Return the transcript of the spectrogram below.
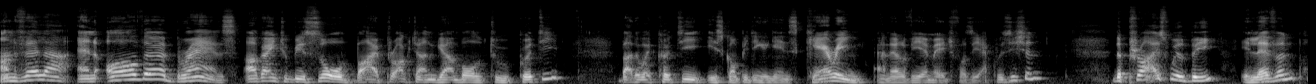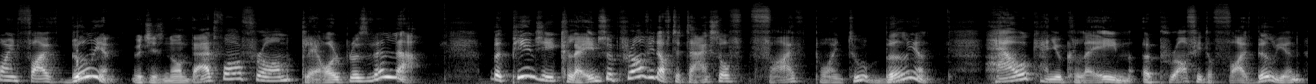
Wella, and other brands are going to be sold by Procter & Gamble to Coty by the way, Coty is competing against Kering and LVMH for the acquisition. The price will be 11.5 billion, which is not that far from Clairol plus Wella. But P&G claims a profit after tax of 5.2 billion. How can you claim a profit of 5 billion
